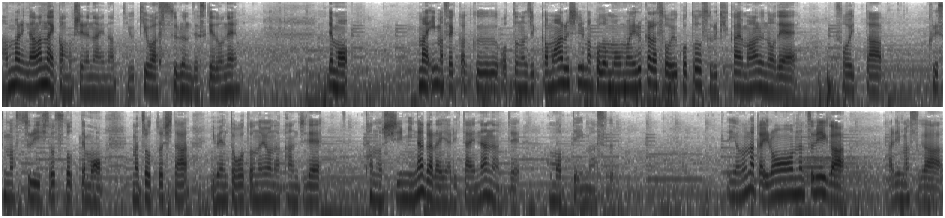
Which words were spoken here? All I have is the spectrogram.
あんまりならないかもしれないなっていう気はするんですけどね。でも、まあ今せっかく夫の実家もあるし、まあ子供もいるからそういうことをする機会もあるので、そういったクリスマスツリー一つとっても、まあ、ちょっとしたイベントごとのような感じで楽しみながらやりたいななんて思っています。世の中いろんなツリーがありますが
